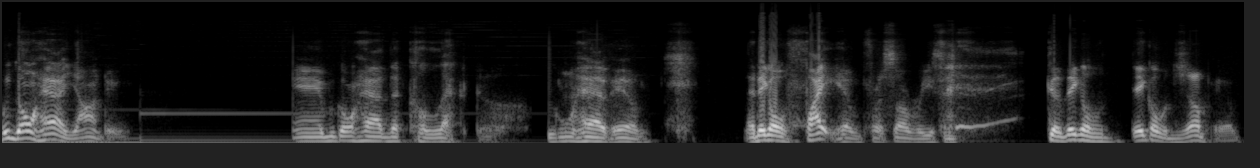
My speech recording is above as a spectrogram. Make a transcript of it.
We gonna have Yondu and we're gonna have the collector. We're gonna have him, and they gonna fight him for some reason because they gonna they gonna jump him.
